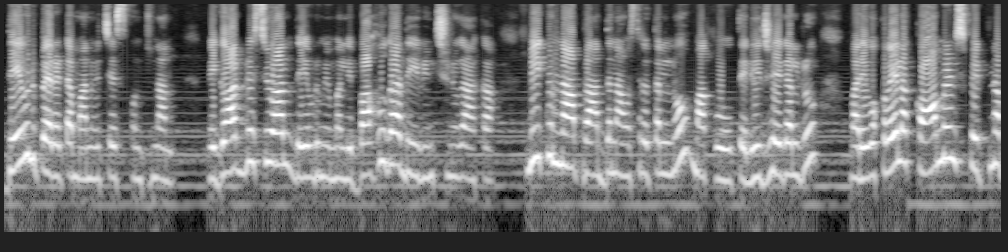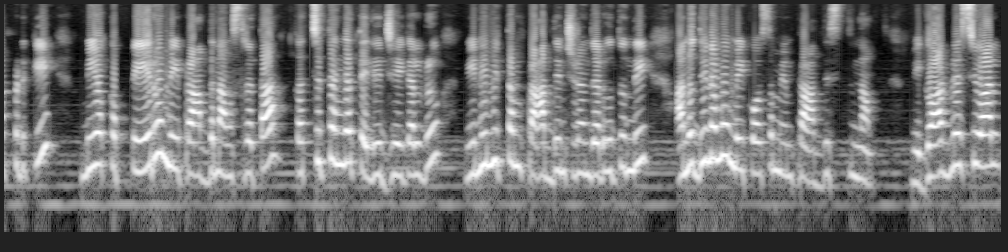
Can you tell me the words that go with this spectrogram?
దేవుని పేరట మనవి చేసుకుంటున్నాను. May God bless you all దేవుడు మిమ్మల్ని బహుగా దీవించునుగాక. మీకున్న ప్రార్థన అవసరతలను మాకు తెలియజేయగలరు. మరి ఒకవేళ కామెంట్స్ పెట్టినప్పటికీ మీ యొక్క పేరు మీ ప్రార్థన అవసరత ఖచ్చితంగా తెలియజేయగలరు. మీ నిమిత్తం ప్రార్థించడం జరుగుతుంది. అనుదినము మీకోసం మేము ప్రార్థిస్తున్నాం. May God bless you all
